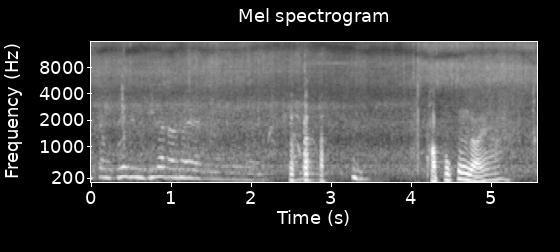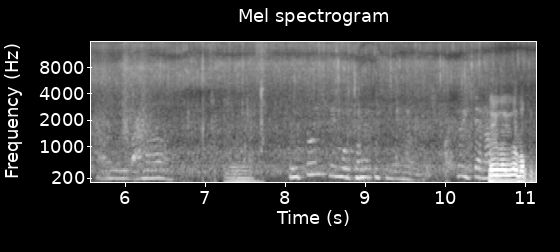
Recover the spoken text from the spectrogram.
직장 구해주면 네가 다 사야지. 밥 볶은 거야. 아니, 많아. 여기 또 있지, 뭐, 더 먹고 싶으면. 또 있잖아. 근데 이거, 이거 먹고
